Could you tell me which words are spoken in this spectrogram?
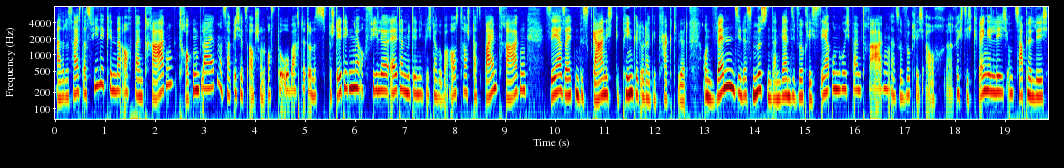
Also das heißt, dass viele Kinder auch beim Tragen trocken bleiben. Das habe ich jetzt auch schon oft beobachtet und es bestätigen mir auch viele Eltern, mit denen ich mich darüber austausche, dass beim Tragen sehr selten bis gar nicht gepinkelt oder gekackt wird. Und wenn sie das müssen, dann werden sie wirklich sehr unruhig beim Tragen, also wirklich auch richtig quengelig und zappelig.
